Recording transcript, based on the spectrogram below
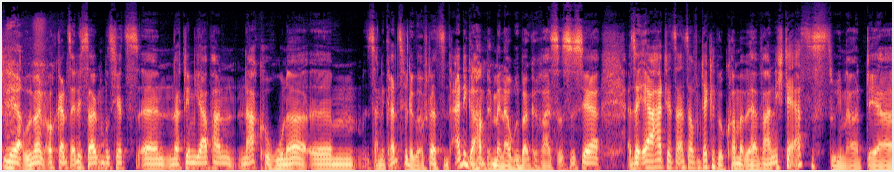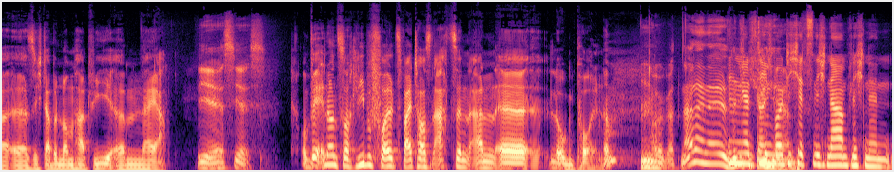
Ja, und man auch ganz ehrlich sagen muss, jetzt, äh, nachdem Japan nach Corona ähm, seine Grenze wieder geöffnet hat, sind einige Hampelmänner rübergereist. Es ist ja, also er hat jetzt eins auf den Deckel bekommen, aber er war nicht der erste Streamer, der äh, sich da benommen hat, wie, ähm, naja. Yes, yes. Und wir erinnern uns noch liebevoll 2018 an äh, Logan Paul, ne? Oh Gott, nein, nein, nein. Will ja, ich den wollte ich jetzt nicht namentlich nennen.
